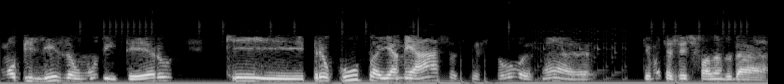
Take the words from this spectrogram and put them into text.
mobiliza o mundo inteiro que preocupa e ameaça as pessoas, né? Tem muita gente falando da,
